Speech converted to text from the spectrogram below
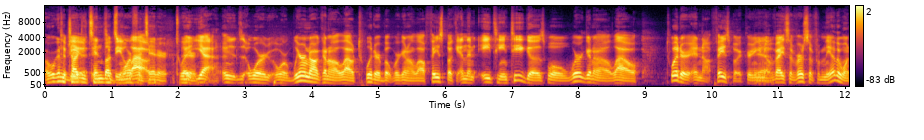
Or we're gonna charge you 10 bucks more for allowed." Twitter- Uh, Twitter. yeah, or or we're not going to allow Twitter, but we're going to allow Facebook. And then AT and T goes, well, we're going to allow Twitter and not Facebook, or you know, vice versa from the other one.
